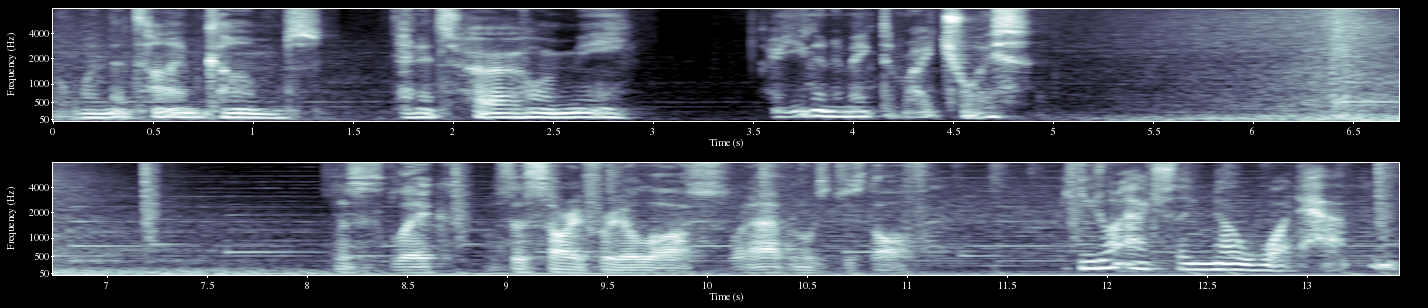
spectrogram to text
But when the time comes, and it's her or me, are you gonna make the right choice? Mrs. Blake, I'm so sorry for your loss. What happened was just awful. You don't actually know what happened.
